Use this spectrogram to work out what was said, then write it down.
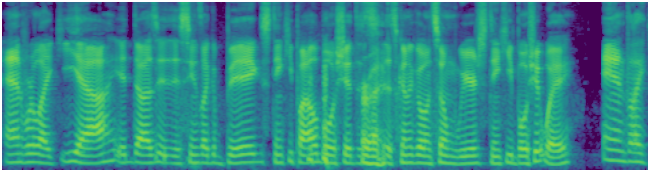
And we're like, "Yeah, it does. It, it seems like a big stinky pile of bullshit that's, Right. that's going to go in some weird stinky bullshit way." And like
